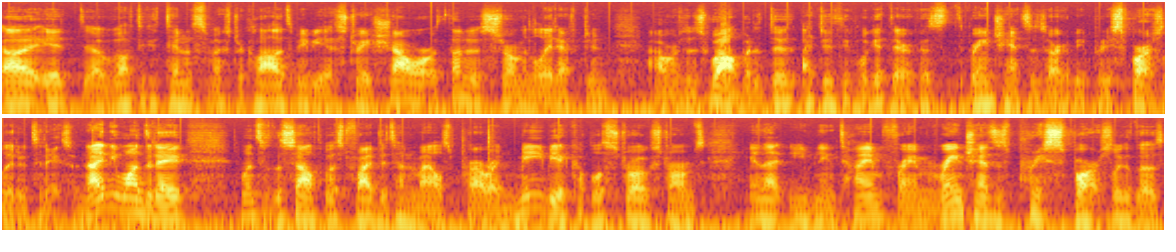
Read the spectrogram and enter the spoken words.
uh, it uh, we'll have to contend with some extra clouds, maybe a stray shower or thunderstorm in the late afternoon hours as well. But I do think we'll get there because the rain chances are going to be pretty sparse later today. So 91 today, winds with the southwest 5 to 10 miles per hour, and maybe a couple of strong storms in that evening time frame. Rain chances pretty sparse. Look at those.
